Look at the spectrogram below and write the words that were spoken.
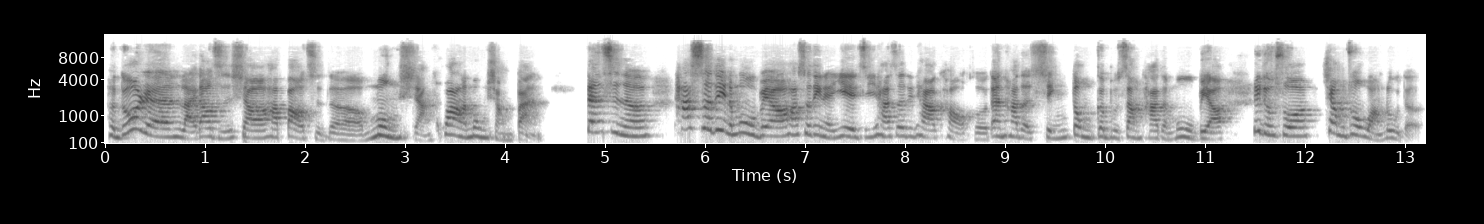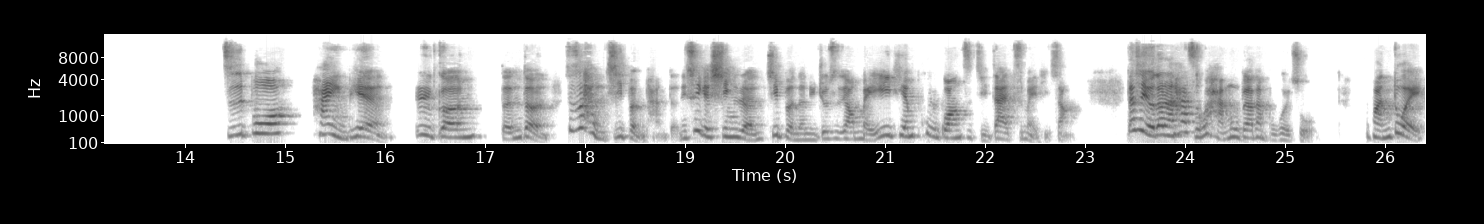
很多人来到直销，他抱持的梦想，画了梦想板，但是呢，他设定的目标，他设定的业绩，他设定他要考核，但他的行动跟不上他的目标。例如说，像我们做网络的。直播、拍影片、日更等等，这是很基本盘的。你是一个新人，基本的你就是要每一天曝光自己在自媒体上。但是有的人他只会喊目标，但不会做。团队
